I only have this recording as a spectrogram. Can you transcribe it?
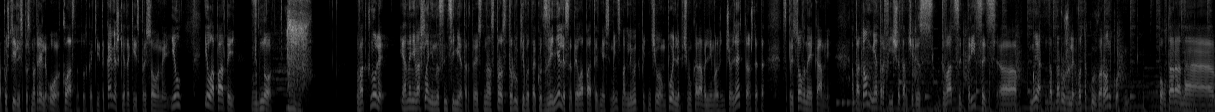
опустились, посмотрели, о, классно, тут какие-то камешки такие спрессованные, ил, и лопатой в дно воткнули, и она не вошла ни на сантиметр. То есть у нас просто руки вот так вот звенели с этой лопатой вместе. Мы не смогли выкопать ничего. Мы поняли, почему корабль не может ничего взять, потому что это спрессованные камни. А потом метров еще там через 20-30 э, мы обнаружили вот такую воронку, полтора на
